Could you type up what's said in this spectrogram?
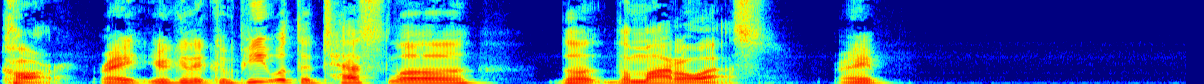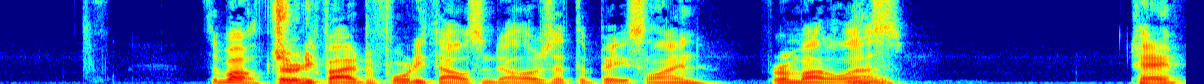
car, right? You're going to compete with the Tesla, the the Model S, right? It's about Sure. thirty-five to forty thousand dollars at the baseline for a Model S. Mm-hmm. Okay.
